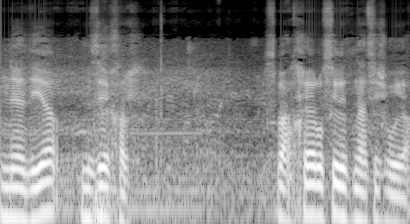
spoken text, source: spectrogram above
نادية مزيخر صباح الخير وسيري تنعسي شوية.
